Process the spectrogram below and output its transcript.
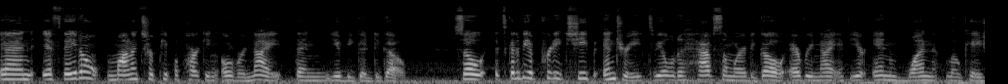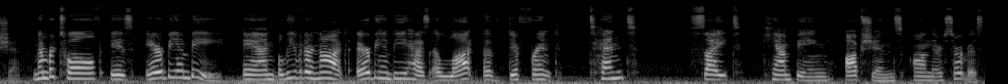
And if they don't monitor people parking overnight, then you'd be good to go. So it's going to be a pretty cheap entry to be able to have somewhere to go every night if you're in one location. Number 12 is Airbnb. And believe it or not, Airbnb has a lot of different tent site camping options on their service.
